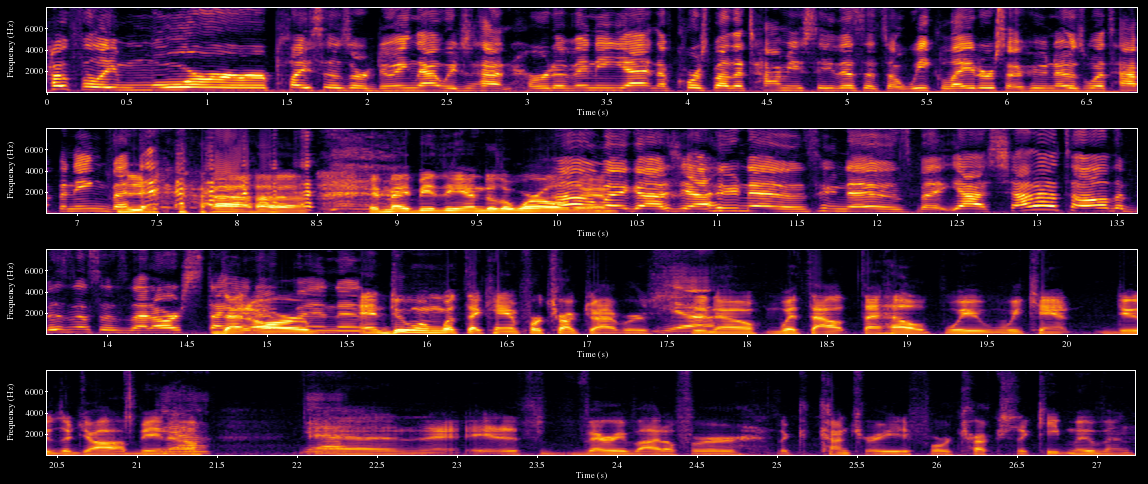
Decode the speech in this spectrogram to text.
hopefully more places are doing that. We just hadn't heard of any yet, and of course, by the time you see this, it's a week later, so who knows what's happening? But yeah. it may be the end of the world oh and my gosh, yeah, who knows? Who knows? But yeah, shout out to all the businesses that are staying that are open and, doing what they can for truck drivers Yeah. you know without the help we we can't do the job you know Yeah. and it's very vital for the country for trucks to keep moving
